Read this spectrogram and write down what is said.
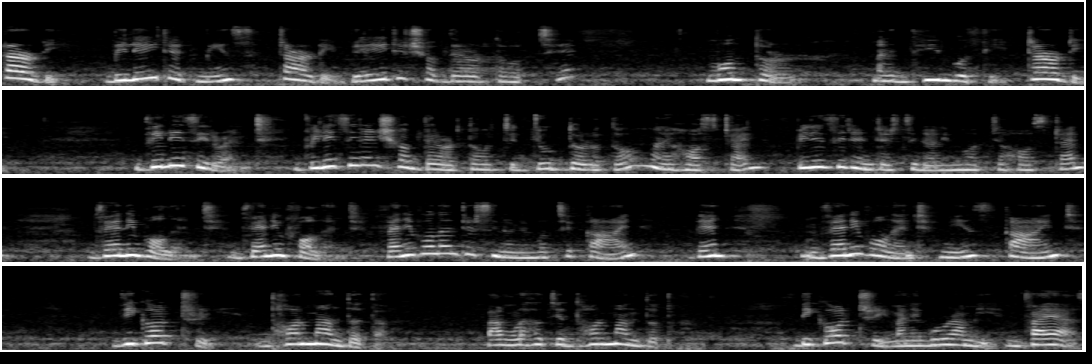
tardy belated means tardy belated শব্দের অর্থ হচ্ছে মন্তর মানে ধীরগতি টার্ডি ভিলিজিরেন্ট ভিলিজিরেন্ট শব্দের অর্থ হচ্ছে যুদ্ধরত মানে হস্টাইল ভিলিজিরেন্টের সিনোনিম হচ্ছে হস্টাইল ভ্যানিভলেন্ট ভ্যানিভলেন্ট ভ্যানিভলেন্টের সিনোনিম হচ্ছে kind then benevolent means kind bigotry ধর্মান্ধতা. বাংলা হচ্ছে ধর্মান্ধতা. বিগট্রি মানে গোড়ামি ভায়াস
